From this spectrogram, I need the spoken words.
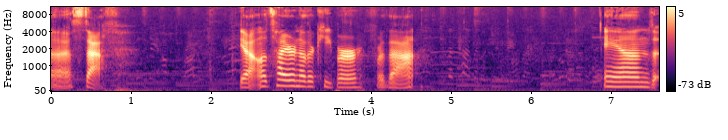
uh, staff. Yeah, let's hire another keeper for that. And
